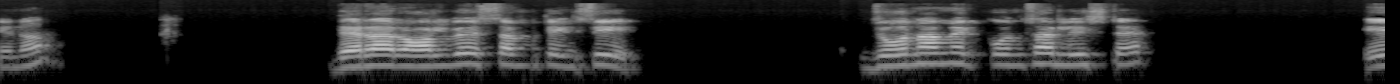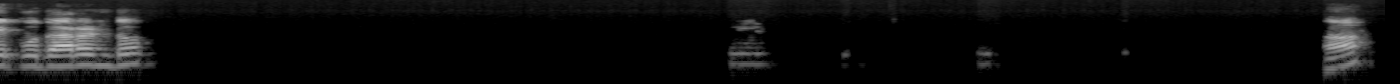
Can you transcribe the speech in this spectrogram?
you know, there are always something. See, Jonah में कौन सा लिस्ट है एक उदाहरण दो हाँ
